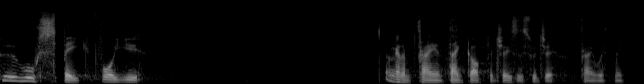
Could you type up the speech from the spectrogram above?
who will speak for you? I'm going to pray and thank God for Jesus. Would you pray with me?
